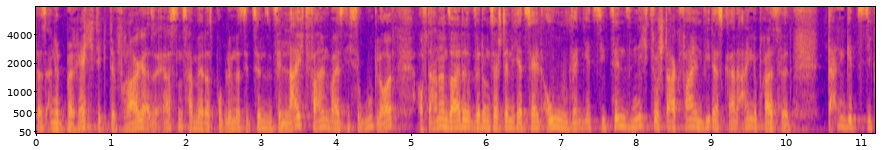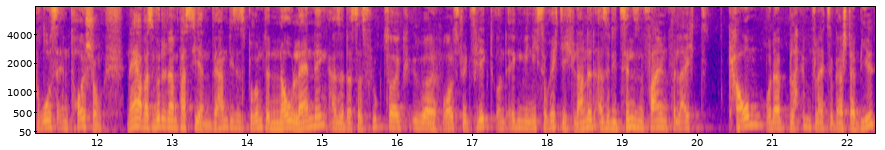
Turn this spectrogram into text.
Das ist eine berechtigte Frage. Also erstens haben wir das Problem, dass die Zinsen vielleicht fallen, weil es nicht so gut läuft. Auf der anderen Seite wird uns ja ständig erzählt, oh, wenn jetzt die Zinsen nicht so stark fallen, wie das gerade eingepreist wird, dann gibt's die große Enttäuschung. Naja, was würde dann passieren? Wir haben dieses berühmte No Landing, also dass das Flugzeug über Wall Street fliegt und irgendwie nicht so richtig landet. Also die Zinsen fallen vielleicht kaum oder bleiben vielleicht sogar stabil.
